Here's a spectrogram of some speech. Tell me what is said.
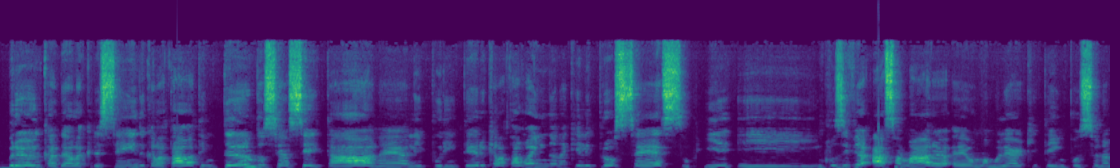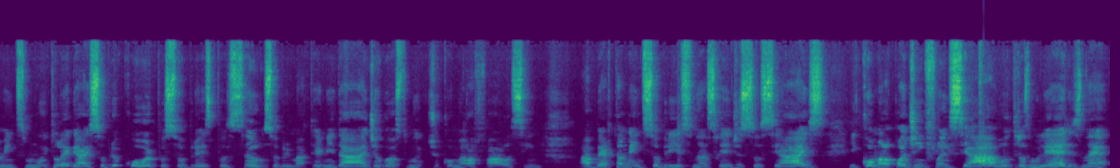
branca dela crescendo, que ela estava tentando se aceitar, né, ali por inteiro, que ela estava ainda naquele processo. E, e, inclusive, a Samara é uma mulher que tem posicionamentos muito legais sobre o corpo, sobre a exposição, sobre maternidade. Eu gosto muito de como ela fala, assim, abertamente sobre isso nas redes sociais e como ela pode influenciar outras mulheres, né,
